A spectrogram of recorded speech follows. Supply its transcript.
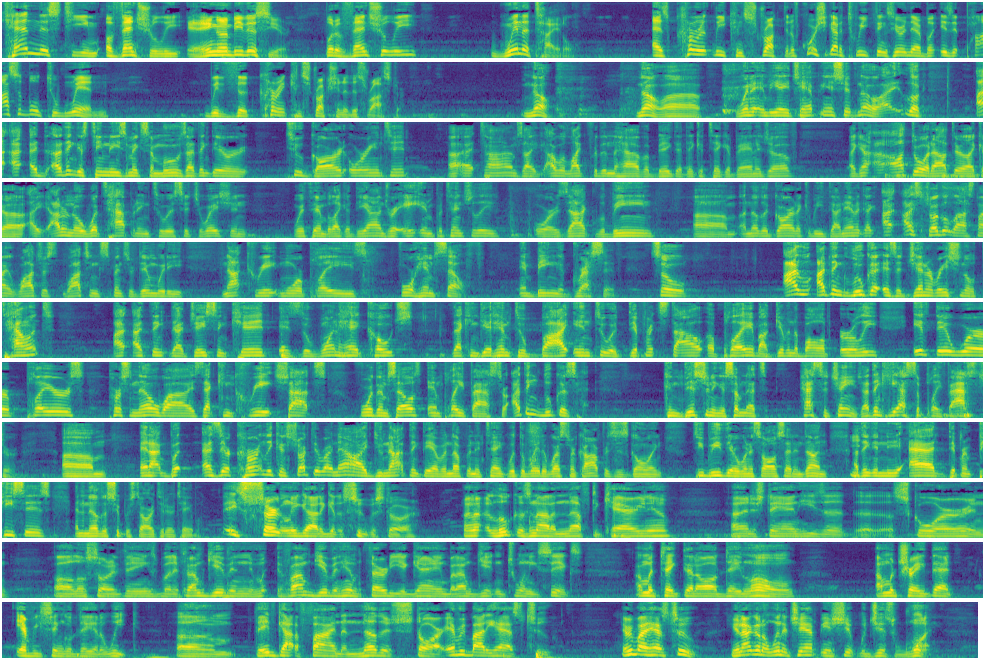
can this team eventually, it ain't going to be this year, but eventually win a title as currently constructed? Of course, you got to tweak things here and there, but is it possible to win with the current construction of this roster? No, no. Uh, win an NBA championship? No. I look. I, I I think this team needs to make some moves. I think they were too guard oriented uh, at times. Like I would like for them to have a big that they could take advantage of. Like I, I'll throw it out there. Like uh, I I don't know what's happening to his situation with him, but like a DeAndre Ayton potentially or Zach LaVine. Um, another guard that could be dynamic. Like I, I struggled last night watchers, watching Spencer Dinwiddie not create more plays for himself and being aggressive. So I, I think Luka is a generational talent. I, I think that Jason Kidd is the one head coach that can get him to buy into a different style of play about giving the ball up early. If there were players, personnel wise, that can create shots for themselves and play faster, I think Luka's conditioning is something that has to change. I think he has to play faster. Um, and I, but as they're currently constructed right now, I do not think they have enough in the tank with the way the Western Conference is going to be there when it's all said and done. I think they need to add different pieces and another superstar to their table. They certainly got to get a superstar. And Luka's not enough to carry them. I understand he's a, a, a scorer and all those sort of things. But if I'm giving him, if I'm giving him 30 a game, but I'm getting 26, I'm gonna take that all day long. I'm gonna trade that every single day of the week. Um, they've got to find another star. Everybody has two. Everybody has two. You're not going to win a championship with just one.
